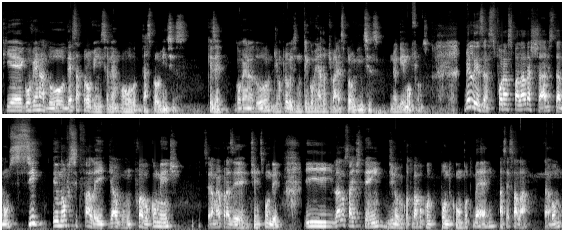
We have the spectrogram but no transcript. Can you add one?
que é governador dessa província, né? Ou das províncias. Quer dizer, governador de uma província. Não tem governador de várias províncias. Não é Game of Thrones. Beleza, foram as palavras-chave, tá bom? Se eu não se falei de algum, por favor, comente. Será o maior prazer te responder. E lá no site tem, de novo, cotopapo.com.br. Acessa lá, tá bom?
